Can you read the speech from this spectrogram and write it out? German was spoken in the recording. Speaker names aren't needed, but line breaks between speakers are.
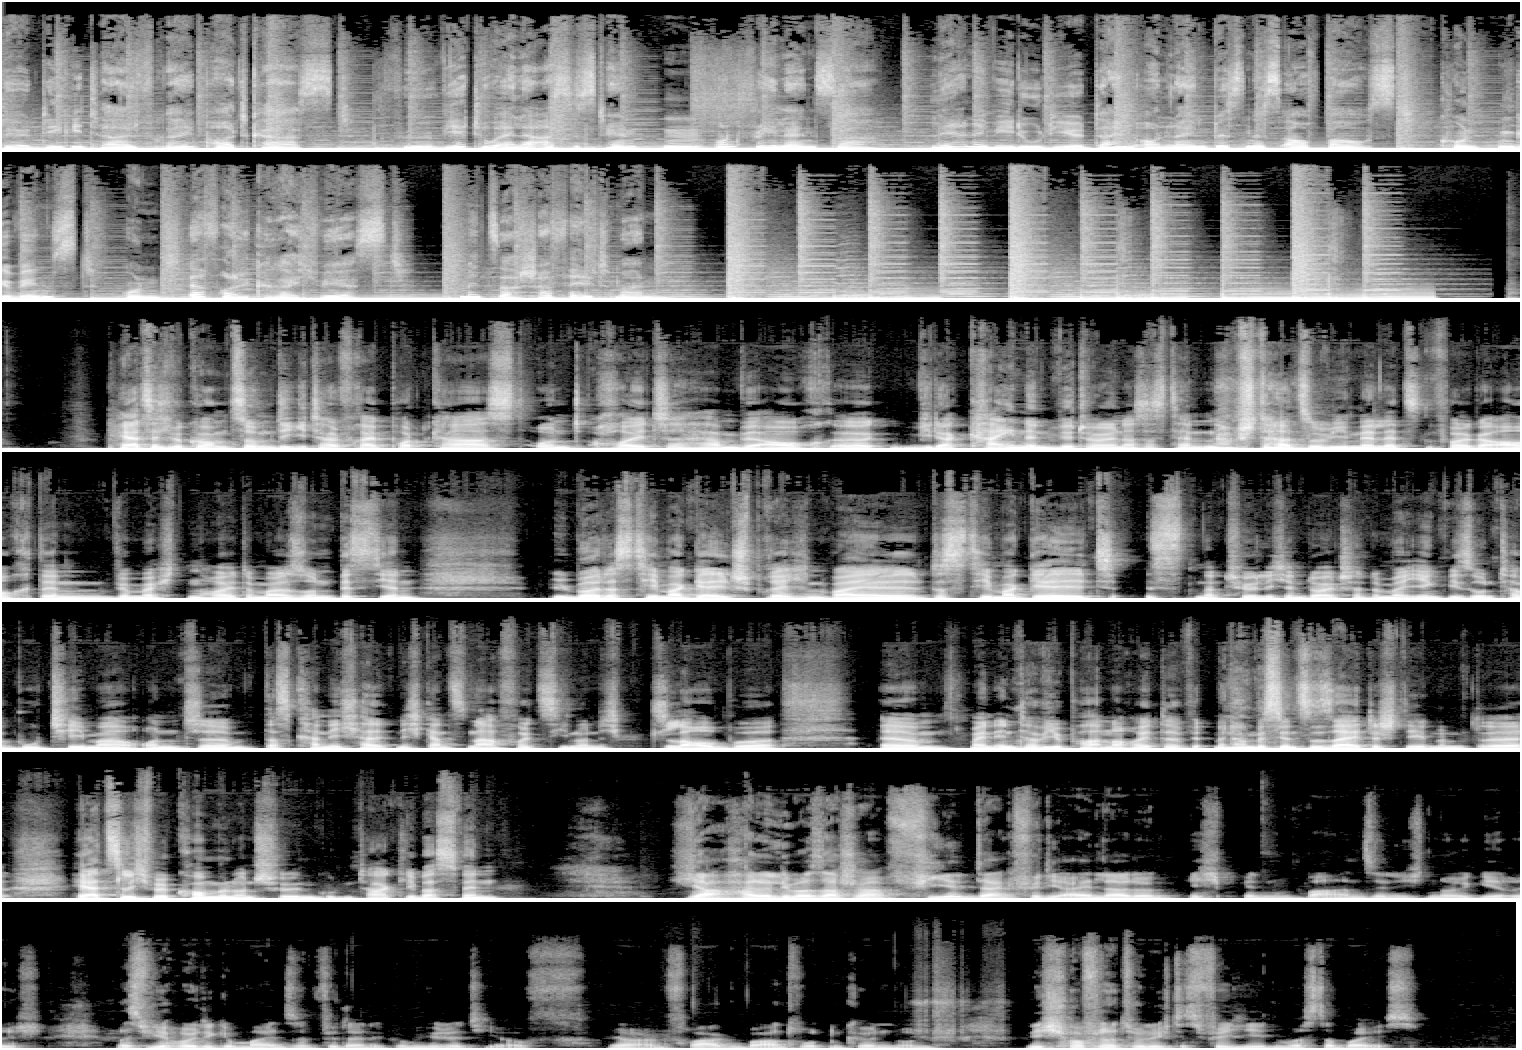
Der Digitalfrei Podcast für virtuelle Assistenten und Freelancer. Lerne, wie du dir dein Online-Business aufbaust, Kunden gewinnst und erfolgreich wirst. Mit Sascha Feldmann.
Herzlich willkommen zum Digitalfrei Podcast und heute haben wir auch äh, wieder keinen virtuellen Assistenten am Start, so wie in der letzten Folge auch, denn wir möchten heute mal so ein bisschen über das Thema Geld sprechen, weil das Thema Geld ist natürlich in Deutschland immer irgendwie so ein Tabuthema und äh, das kann ich halt nicht ganz nachvollziehen und ich glaube, ähm, mein Interviewpartner heute wird mir noch ein bisschen zur Seite stehen und äh, herzlich willkommen und schönen guten Tag, lieber Sven.
Ja, hallo lieber Sascha, vielen Dank für die Einladung. Ich bin wahnsinnig neugierig, was wir heute gemeinsam für deine Community auf, ja, an Fragen beantworten können. Und ich hoffe natürlich, dass für jeden was dabei ist.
